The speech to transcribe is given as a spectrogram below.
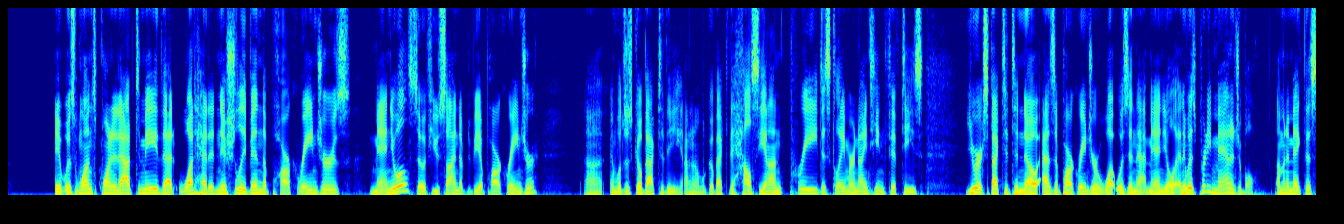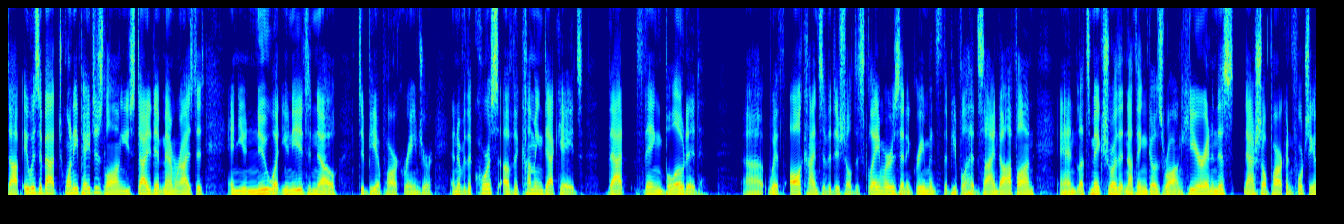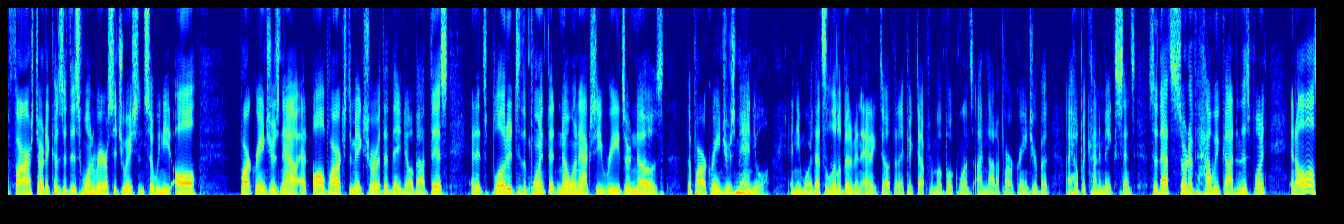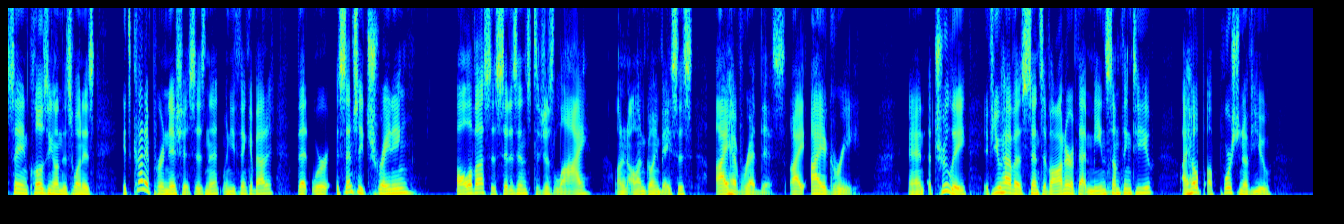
It was once pointed out to me that what had initially been the park rangers manual, so if you signed up to be a park ranger, uh, and we'll just go back to the, I don't know, we'll go back to the Halcyon pre disclaimer 1950s. You were expected to know as a park ranger what was in that manual, and it was pretty manageable. I'm going to make this up. It was about 20 pages long. You studied it, memorized it, and you knew what you needed to know to be a park ranger. And over the course of the coming decades, that thing bloated uh, with all kinds of additional disclaimers and agreements that people had signed off on. And let's make sure that nothing goes wrong here. And in this national park, unfortunately, a fire started because of this one rare situation. So we need all park rangers now at all parks to make sure that they know about this. And it's bloated to the point that no one actually reads or knows the park ranger's manual anymore. That's a little bit of an anecdote that I picked up from a book once. I'm not a park ranger, but I hope it kind of makes sense. So that's sort of how we've gotten to this point. And all I'll say in closing on this one is it's kind of pernicious, isn't it, when you think about it, that we're essentially training all of us as citizens to just lie on an ongoing basis. I have read this. I, I agree. And uh, truly, if you have a sense of honor, if that means something to you, I hope a portion of you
